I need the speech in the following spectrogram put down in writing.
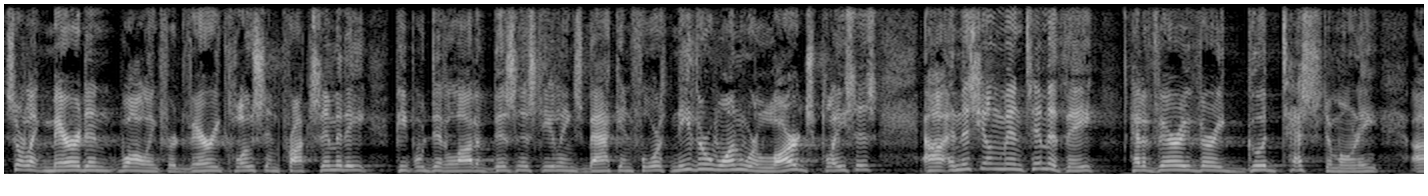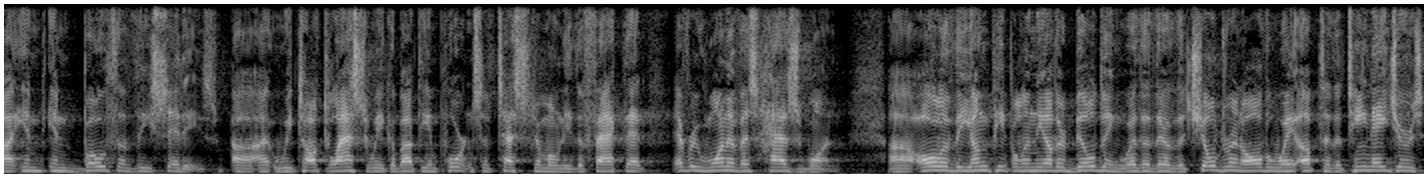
sort of like Meriden, Wallingford, very close in proximity. People did a lot of business dealings back and forth. Neither one were large places. Uh, and this young man, Timothy, had a very, very good testimony uh, in, in both of these cities. Uh, we talked last week about the importance of testimony, the fact that every one of us has one uh, all of the young people in the other building, whether they're the children all the way up to the teenagers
